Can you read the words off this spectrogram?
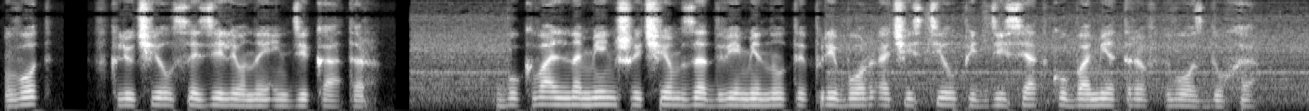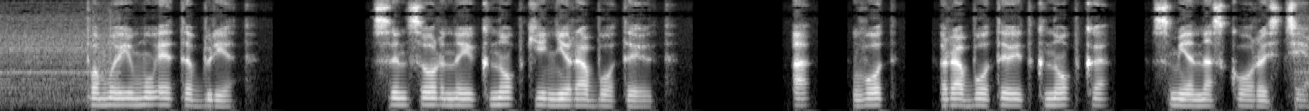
Вот, включился зеленый индикатор. Буквально меньше чем за 2 минуты прибор очистил 50 кубометров воздуха. По-моему это бред. Сенсорные кнопки не работают. Вот, работает кнопка «Смена скорости».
